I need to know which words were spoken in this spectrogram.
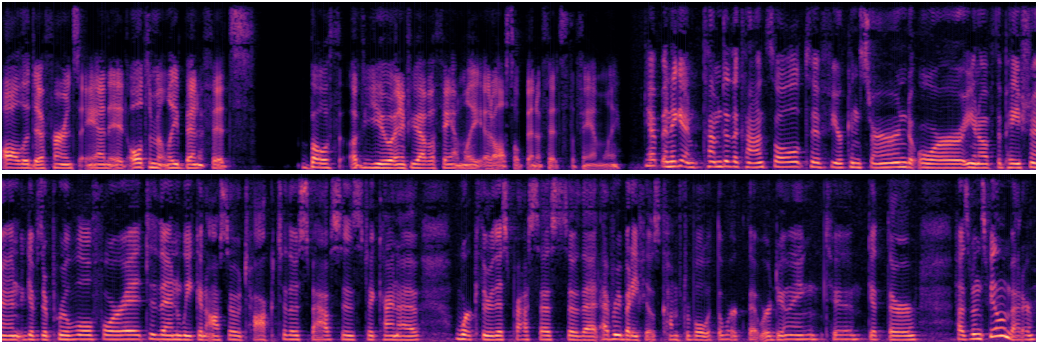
all the difference and it ultimately benefits both of you and if you have a family it also benefits the family. Yep and again come to the consult if you're concerned or you know if the patient gives approval for it then we can also talk to those spouses to kind of work through this process so that everybody feels comfortable with the work that we're doing to get their husbands feeling better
